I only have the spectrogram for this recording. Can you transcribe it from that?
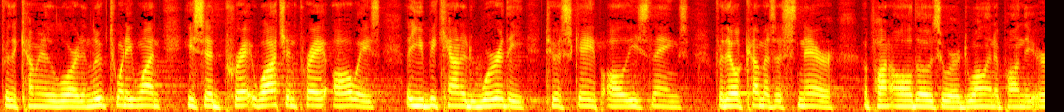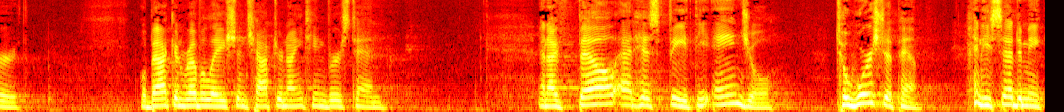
for the coming of the Lord? In Luke 21, he said, pray, Watch and pray always that you be counted worthy to escape all these things, for they'll come as a snare upon all those who are dwelling upon the earth. Well, back in Revelation chapter 19, verse 10. And I fell at his feet, the angel, to worship him. And he said to me,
